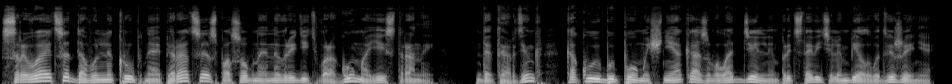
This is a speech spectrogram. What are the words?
срывается довольно крупная операция, способная навредить врагу моей страны. Детердинг, какую бы помощь ни оказывал отдельным представителям белого движения,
